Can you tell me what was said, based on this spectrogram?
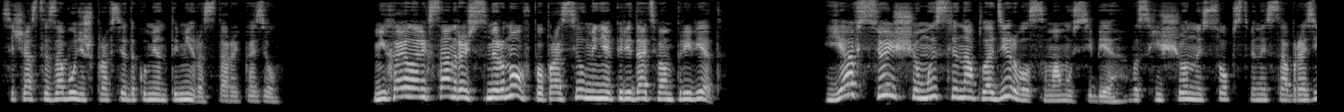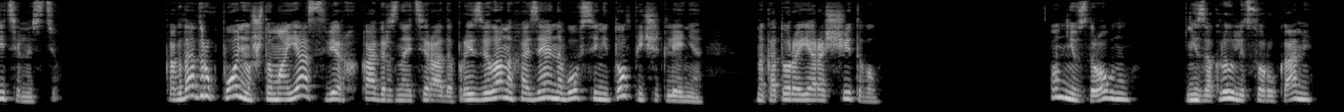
«Сейчас ты забудешь про все документы мира, старый козел. Михаил Александрович Смирнов попросил меня передать вам привет. Я все еще мысленно аплодировал самому себе, восхищенный собственной сообразительностью. Когда вдруг понял, что моя сверхкаверзная тирада произвела на хозяина вовсе не то впечатление, на которое я рассчитывал. Он не вздрогнул, не закрыл лицо руками,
